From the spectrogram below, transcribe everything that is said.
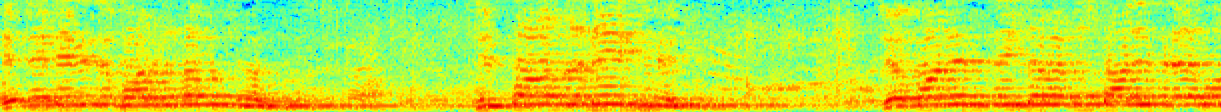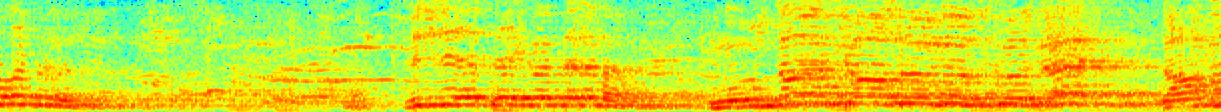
Ne dediğinizin farkında mısınız? Siz de hazır değilsiniz. Cephanesine ilk atış talibine yapamadınız. Sizi cepheye gönderemem. Muhtaç olduğumuz kudret damarlarımıza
